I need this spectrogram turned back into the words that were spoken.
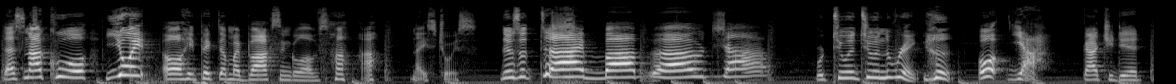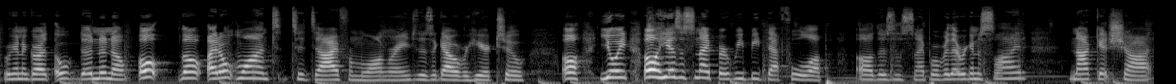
That's not cool. Yoit! Oh, he picked up my boxing gloves. Ha ha. Nice choice. There's a tie, Bob. Oh, we're two and two in the ring. oh, yeah. Got you, dude. We're gonna guard. Oh, no, no, no. Oh, no, I don't want to die from long range. There's a guy over here, too. Oh, yoit. Oh, he has a sniper. We beat that fool up. Oh, there's a sniper over there. We're gonna slide, not get shot.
